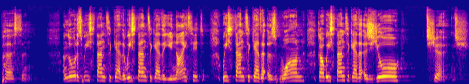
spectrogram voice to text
person. And Lord, as we stand together, we stand together united. We stand together as one. God, we stand together as your church.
